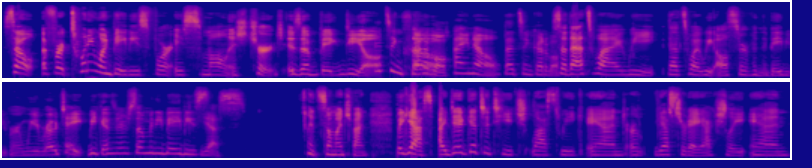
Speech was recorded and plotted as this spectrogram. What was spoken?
So, uh, for 21 babies for a smallish church is a big deal. It's incredible. So, I know. That's incredible. So that's why we that's why we all serve in the baby room. We rotate because there's so many babies. yes. It's so much fun. But yes, I did get to teach last week and or yesterday actually and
